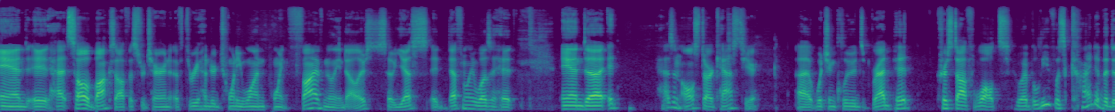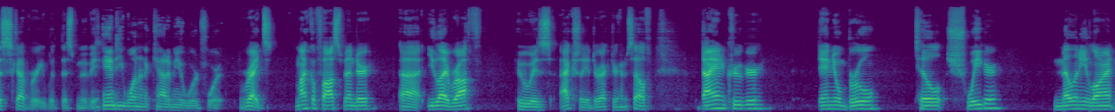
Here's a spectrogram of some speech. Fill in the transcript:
and it had saw a box office return of 321.5 million dollars. So yes, it definitely was a hit, and uh, it has an all-star cast here, uh, which includes Brad Pitt, Christoph Waltz, who I believe was kind of a discovery with this movie. And he won an Academy Award for it. Right. Michael Fassbender, uh, Eli Roth, who is actually a director himself, Diane Kruger, Daniel Bruhl, Til Schweiger, Melanie Laurent,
